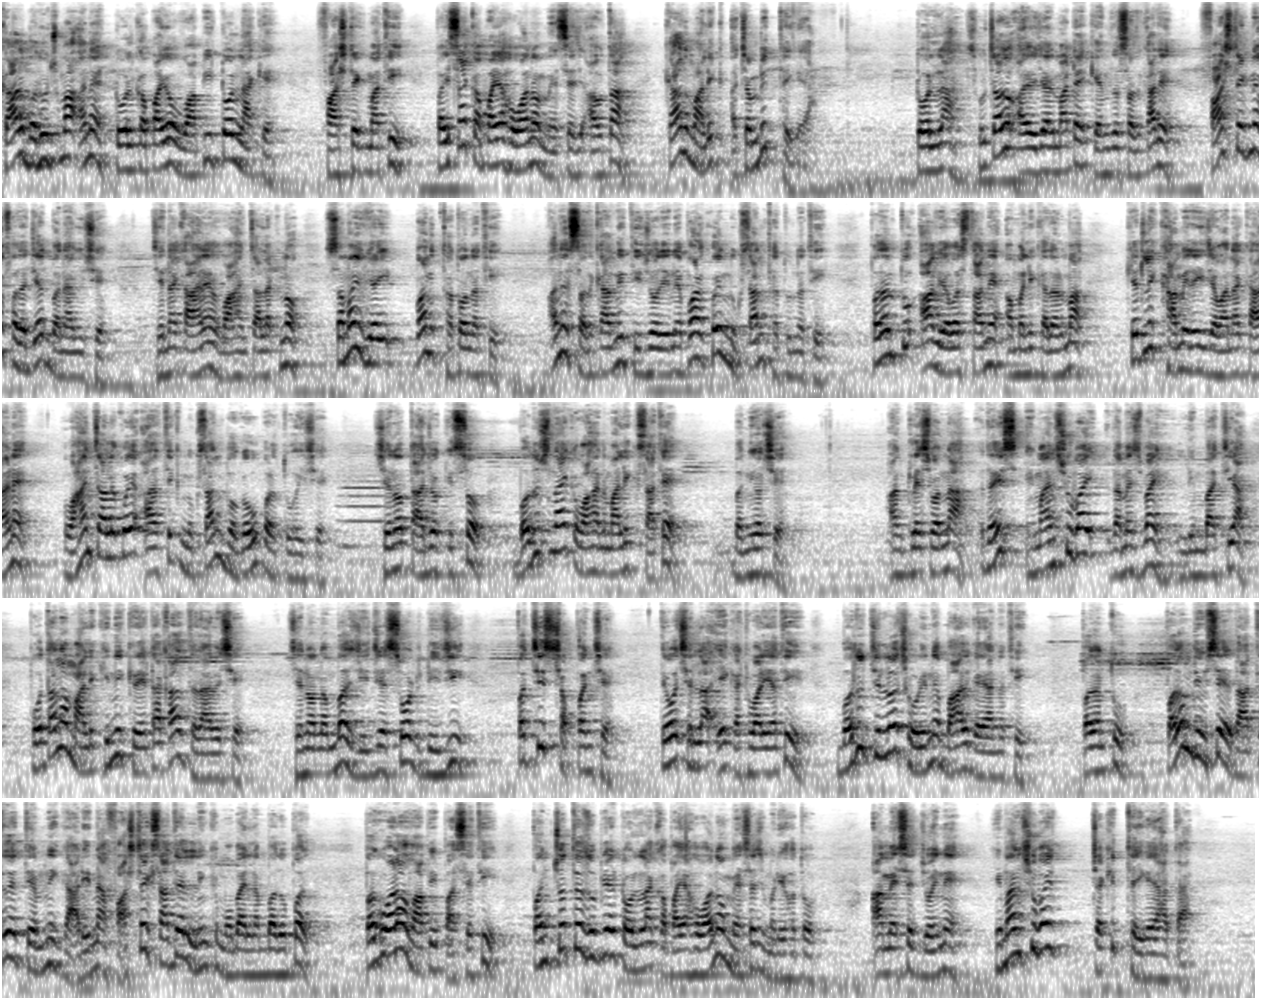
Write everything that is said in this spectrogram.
કાલ ભરૂચમાં અને ટોલ કપાયો વાપી ટોલ નાકે. ફાસ્ટેગમાંથી પૈસા કપાયા હોવાનો મેસેજ આવતા કાર માલિક અચંબિત થઈ ગયા. ટોલના સુચારુ આયોજન માટે કેન્દ્ર સરકારે ફાસ્ટેગને ફરજિયાત બનાવ્યું છે, જેના કારણે વાહન ચાલકનો સમય વ્યય પણ થતો નથી અને સરકારની તિજોરીને પણ કોઈ નુકસાન થતું નથી. પરંતુ આ વ્યવસ્થાને અમલીકરણમાં કેટલીક ખામી રહી જવાના કારણે વાહન ચાલકોએ આર્થિક નુકસાન ભોગવવું પડતું હોય છે. જેનો તાજો કિસ્સો ભરૂચના એક વાહન માલિક સાથે બન્યો છે. અંકલેશ્વરના રહીશ હિમાંશુભાઈ, રમેશભાઈ લિંબાચિયા પોતાના માલિકીની ક્રેટા કાર ધરાવે છે, જેનો નંબર જીજે સોળ ડીજી પચીસ છપ્પન છે. તેઓ છેલ્લા એક અઠવાડિયાથી ભરૂચ જિલ્લો છોડીને બહાર ગયા નથી, પરંતુ પરમ દિવસે રાત્રે તેમની ગાડીના ફાસ્ટેગ સાથે લિંક મોબાઈલ નંબર ઉપર પગવાડા વાપી પાસેથી પંચોતેર રૂપિયા ટોલના કપાયા હોવાનો મેસેજ મળ્યો હતો. આ મેસેજ જોઈને હિમાંશુભાઈ ચકિત થઈ ગયા હતા.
